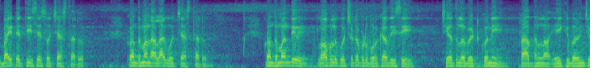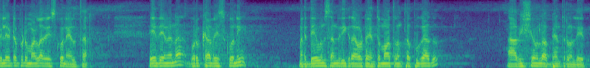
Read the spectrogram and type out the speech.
బయట తీసేసి వచ్చేస్తారు. కొంతమంది అలాగ వచ్చేస్తారు. కొంతమంది లోపలికి వచ్చేటప్పుడు బురకా తీసి చేతిలో పెట్టుకొని ప్రార్థనలో ఏకీభవించి వెళ్ళేటప్పుడు మళ్ళీ వేసుకొని వెళ్తారు. ఏదేమైనా బురకా వేసుకొని మరి దేవుని సన్నిధికి రావటం ఎంత మాత్రం తప్పు కాదు. ఆ విషయంలో అభ్యంతరం లేదు.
